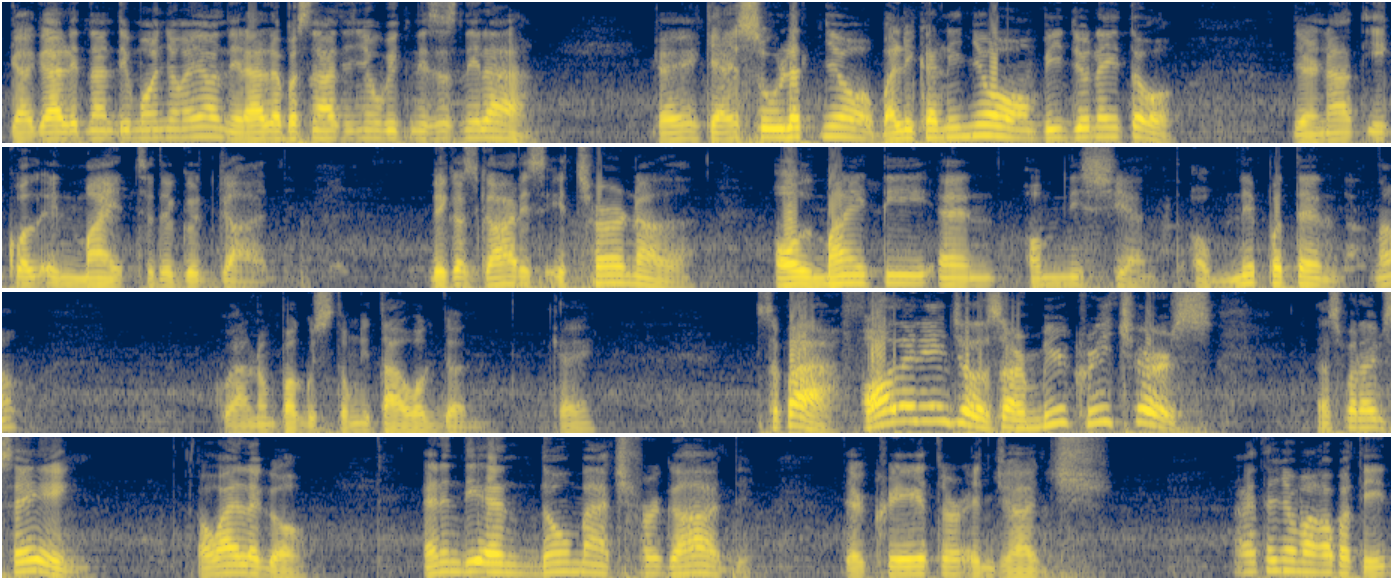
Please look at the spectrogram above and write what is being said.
Gagalit ng demonyo ngayon. Nilalabas natin yung weaknesses nila. Okay? Kaya sulat nyo, balikan ninyo ang video na ito. They're not equal in might to the good God. Because God is eternal, almighty, and omniscient, omnipotent, no? Kung anong pa gustong itawag doon. Okay? Isa pa, fallen angels are mere creatures. That's what I'm saying a while ago. And in the end, no match for God, their creator and judge. Nakita nyo mga kapatid?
